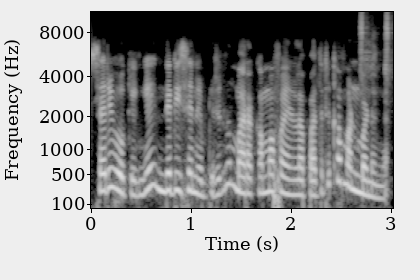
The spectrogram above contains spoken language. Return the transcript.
சரி ஓகேங்க இந்த டிசைன் எப்படி இருக்குது மறக்காமல் ஃபைனலாக பார்த்துட்டு கமெண்ட் பண்ணுங்கள்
